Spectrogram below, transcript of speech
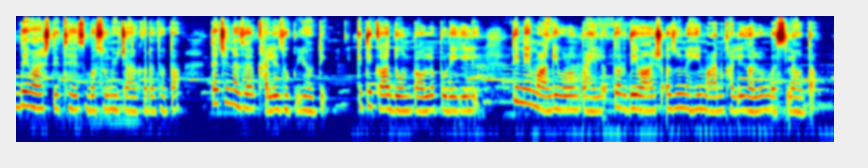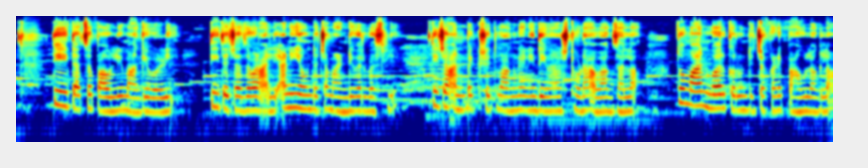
देवांश तिथेच बसून विचार करत होता. त्याची नजर खाली झुकली होती. गीतिका दोन पावलं पुढे गेली. तिने मागे वळून पाहिलं तर देवांश अजूनही मान खाली घालून बसला होता. ती त्याचं पावली मागे वळली. ती त्याच्याजवळ आली आणि येऊन त्याच्या मांडीवर बसली. तिच्या अनपेक्षित वागण्याने देवांश थोडा अवाग झाला. तो मान वर करून तिच्याकडे पाहू लागला.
